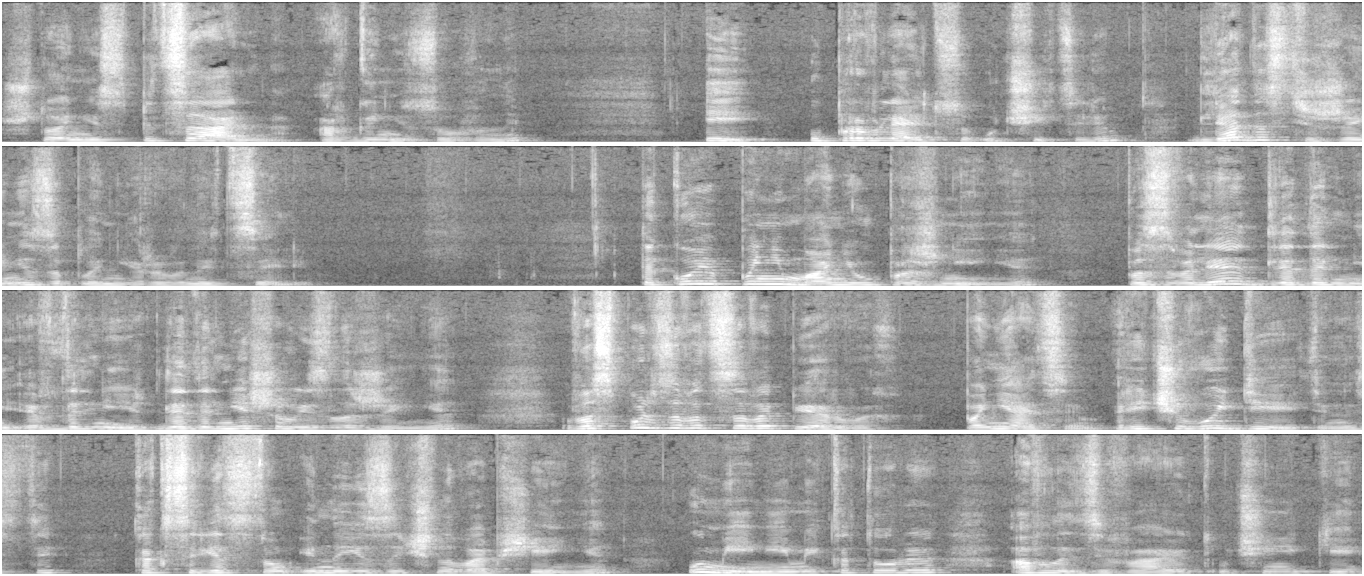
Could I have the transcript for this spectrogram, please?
что они специально организованы и управляются учителем для достижения запланированной цели. Такое понимание упражнения позволяет для, дальне... в дальне... для дальнейшего изложения воспользоваться, во-первых, понятием речевой деятельности как средством иноязычного общения, умениями которые овладевают ученики,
